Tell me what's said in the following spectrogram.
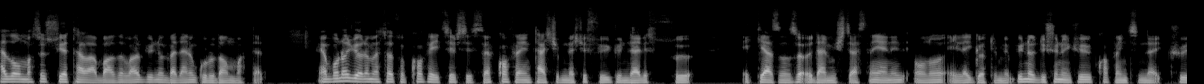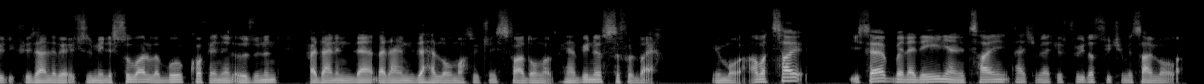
həll olması üçün suya tələbatı var, bir növ bədəni qurudan maddədir. Yəni buna görə məsəl üçün kofe içirsinizsə, kofenin tərkibindəki suyu gündəlik su ehtiyacınızı ödəmişdəsinə, yəni onu elə götürməyin. Bir növ düşünün ki, kofenin içində 200, 250 və 300 ml su var və bu kofenin özünün bədənində, bədənimizdə həll olması üçün istifadə olunacaq. Yəni bir növ sıfırdayıq ümumi olaraq. Amma çay isə belə deyil, yəni çayın tərkibindəki suyu da su kimi saymaq olar.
